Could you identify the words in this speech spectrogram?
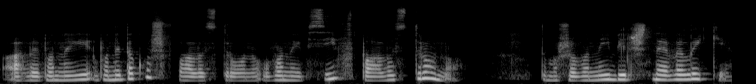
але вони, вони також впали з трону. Вони всі впали з трону, тому що вони більш невеликі.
